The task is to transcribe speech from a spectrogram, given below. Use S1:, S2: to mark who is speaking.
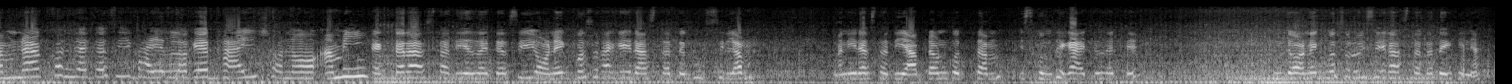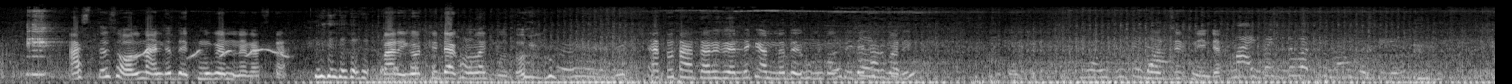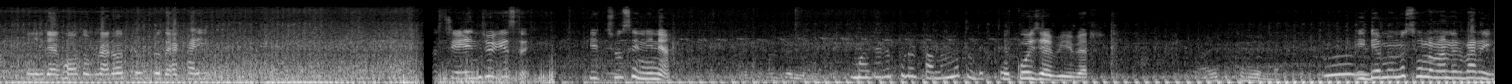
S1: আমরা এখন যাইতেছি ভাইয়ের লগে। ভাই, শোনো, আমি একটা রাস্তা দিয়ে যাইতেছি। অনেক বছর আগে রাস্তাতে ঘুরছিলাম। মানে রাস্তা দিয়ে আপ ডাউন করতাম, স্কুল থেকে আইতে যাইতে। কিন্তু অনেক বছর হয়েছে রাস্তাটা দেখি না। আসতে চল নাইলে দেখমু কেন রাস্তা। বাড়িঘরটি দেখুন লাগবো তো। এত তাড়াতাড়ি গেলে কেন দেখুন? কোথায় দেখার বাড়ি? মসজিদ নেই দেখ
S2: মাইক দেখতে পাচ্ছিলাম কোথায়
S1: এই দেখো তোমরা একটু একটু দেখাই। চেঞ্জ হয়ে গেছে। কিচ্ছু চিনি না। কই যাবি এবার? ইডে মনে সোলোমানের বাড়ি।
